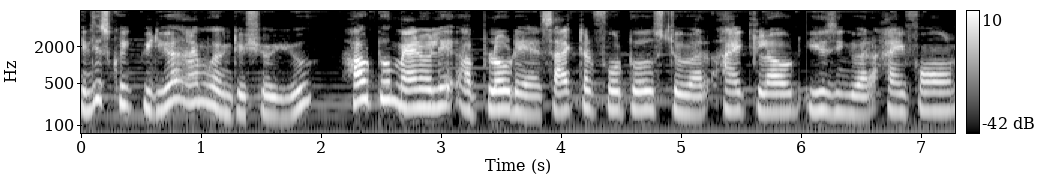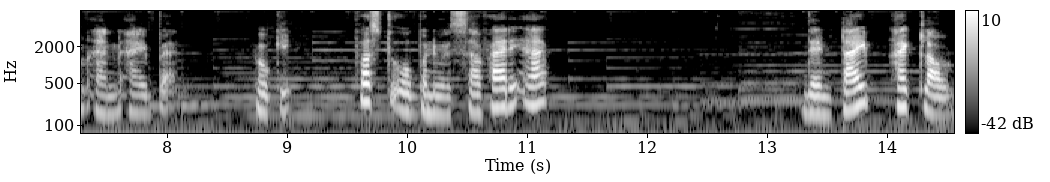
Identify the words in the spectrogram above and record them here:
In this quick video, I am going to show you how to manually upload a selected photos to your iCloud using your iPhone and iPad. Okay, first open your Safari app, then type iCloud.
